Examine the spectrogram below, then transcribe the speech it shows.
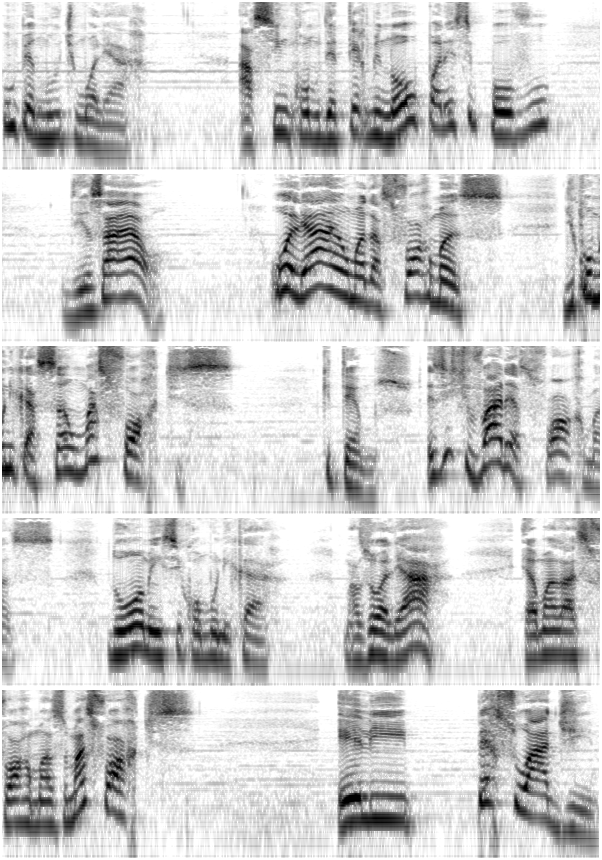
um penúltimo olhar, assim como determinou para esse povo de Israel. O olhar é uma das formas de comunicação mais fortes que temos. Existem várias formas do homem se comunicar, mas o olhar é uma das formas mais fortes. Ele persuade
